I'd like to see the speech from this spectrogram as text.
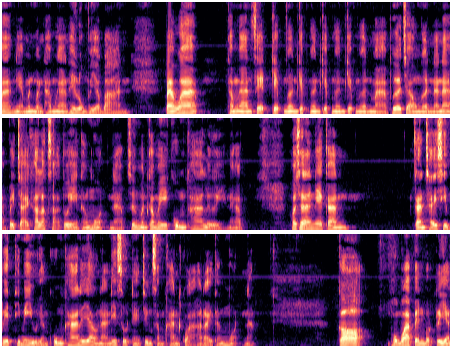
มากๆเนี่ยมันเหมือนทำงานให้โรงพยาบาล แปลว่าทำงานเสร็จเก็บเงินเก็บเงินเก็บเงินเก็บเงินมา เพื่อจะเอาเงินนั้นนะไปจ่ายค่ารักษาตัวเองทั้งหมดนะครับซึ่งมันก็ไม่คุ้มค่าเลยนะครับ เพราะฉะนั้นเนี่ยการ การใช้ชีวิตที่มีอยู่อย่างคุ้มค่าและยาวนานที่สุดเนี่ยจึงสำคัญกว่าอะไรทั้งหมดนะก็ผมว่าเป็นบทเรียน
